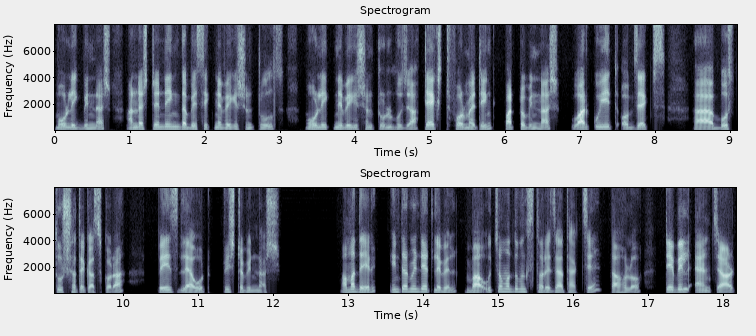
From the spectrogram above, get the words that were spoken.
মৌলিক বিন্যাস understanding the basic navigation tools মৌলিক নেভিগেশন টুল বোঝা টেক্সট ফরম্যাটিং পাঠ্যবিন্যাস ওয়ার্ক উইথ অবজেক্টস বস্তুর সাথে কাজ করা পেজ লেআউট পৃষ্ঠবিন্যাস। আমাদের ইন্টারমিডিয়েট লেভেল বা উচ্চ মাধ্যমিক স্তরে যা থাকছে তা হলো table and chart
